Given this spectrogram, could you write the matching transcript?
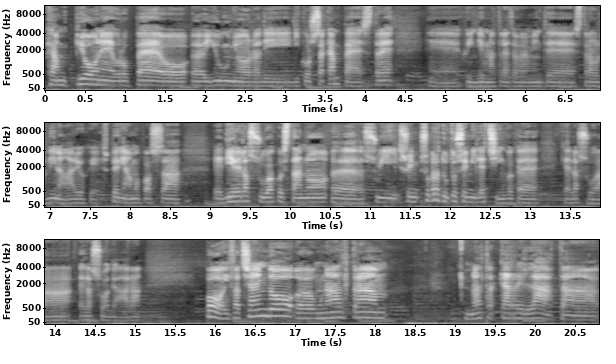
campione europeo eh, junior di, di corsa campestre, eh, quindi un atleta veramente straordinario che speriamo possa eh, dire la sua quest'anno, eh, sui- sui- soprattutto sui 1500, che, che è, la sua, è la sua gara. Poi facendo eh, un'altra un'altra carrellata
